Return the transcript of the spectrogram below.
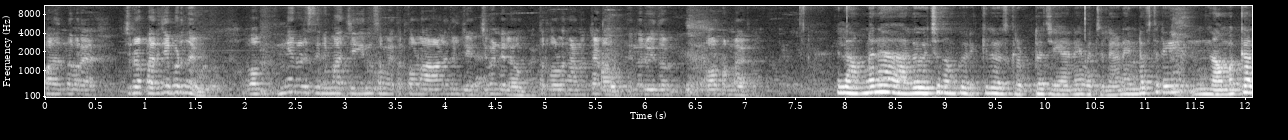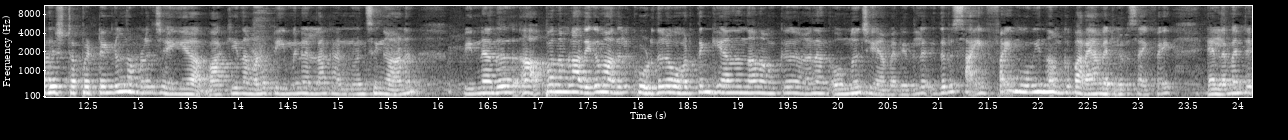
എന്താ പറയാ ഇച്ചിരി പരിചയപ്പെടുന്നേ ഉള്ളൂ. അപ്പം ഇങ്ങനെ ഒരു സിനിമ ചെയ്യുന്ന സമയത്ത് എത്രത്തോളം ആളുകൾ ജഡ്ജ്മെന്റിലാവും എത്രത്തോളം കണക്റ്റഡ് ആവും എന്നൊരു വിധം തോട്ടുണ്ടായിരുന്നു ഇല്ല അങ്ങനെ ആലോചിച്ച് നമുക്ക് ഒരിക്കലും ഒരു സ്ക്രിപ്റ്റ് ചെയ്യാനേ പറ്റില്ല. കാരണം എൻഡ് ഓഫ് ദി ഡേ നമുക്കത് ഇഷ്ടപ്പെട്ടെങ്കിൽ നമ്മൾ ചെയ്യുക ബാക്കി നമ്മുടെ ടീമിനെല്ലാം കൺവിൻസിങ് ആണ്. പിന്നെ അത് അപ്പം നമ്മൾ അധികം അതിൽ കൂടുതൽ ഓവർ തിങ്ക് ചെയ്യാൻ നിന്നാൽ നമുക്ക് അങ്ങനെ ഒന്നും ചെയ്യാൻ പറ്റില്ല. ഇതിൽ ഇതൊരു സൈഫൈ മൂവി എന്ന് നമുക്ക് പറയാൻ പറ്റില്ല. ഒരു സൈഫൈ എലമെന്റ്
